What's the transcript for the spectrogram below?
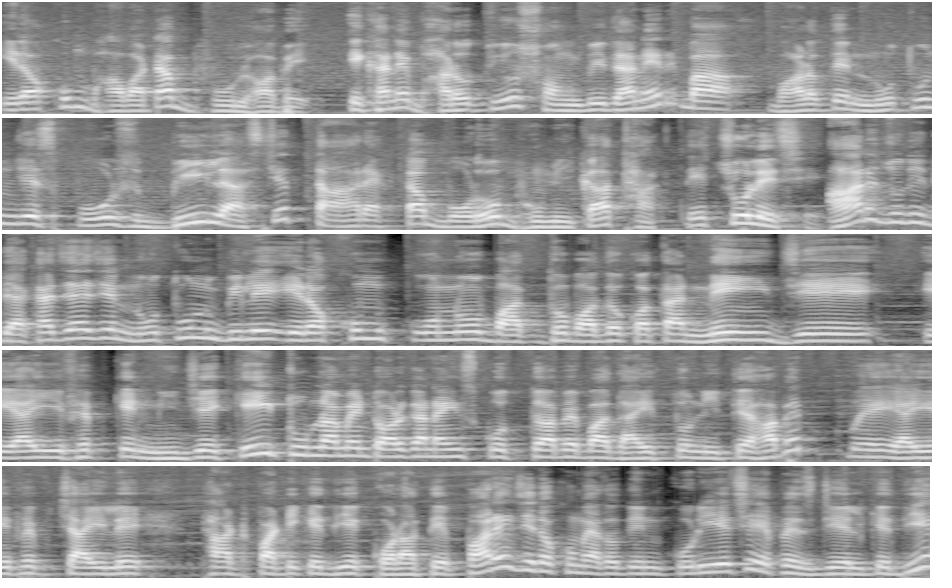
এরকম ভাবাটা ভুল হবে। এখানে ভারতীয় সংবিধানের বা ভারতের নতুন যে স্পোর্টস বিল আসছে, তার একটা বড় ভূমিকা থাকতে চলেছে। আর যদি দেখা যায় যে নতুন বিলে এরকম কোনো বাধ্যবাধকতা নেই যে এআইএফএফকে নিজেকেই টুর্নামেন্ট অর্গানাইজ করতে হবে বা দায়িত্ব নিতে হবে এআইএফএফ চাইলে থার্ড পার্টিকে দিয়ে করাতে পারে, যেরকম এতদিন করিয়েছে এফএসডিএলকে দিয়ে।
